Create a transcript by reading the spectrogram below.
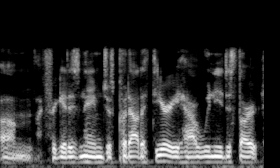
um, I forget his name, just put out a theory how we need to start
